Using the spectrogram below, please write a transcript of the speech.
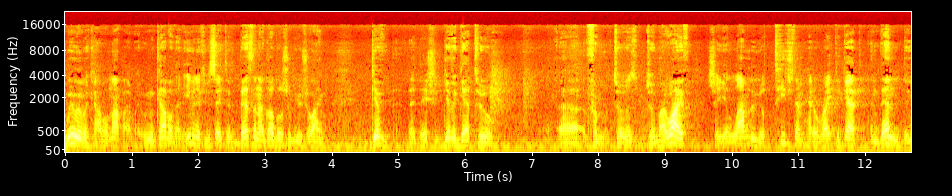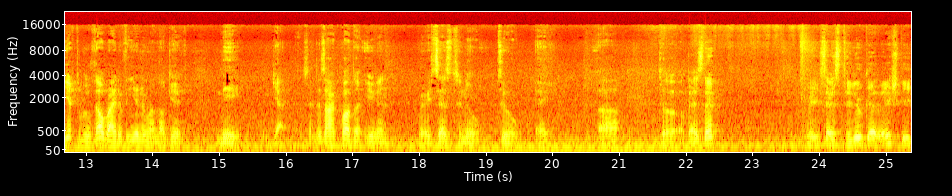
We were mekabel not that way. We were mekabel that even if you say to the bezan agadol shebiyushalayim, give that they should give a get to uh, from to his, to my wife. Sheyilamdu, you'll teach them how to write the get, and then the yichtavu they'll write of the yidnu and they'll give the get. So there's a even where he says to know to a uh, to a bezdin. Where he says to do get ishti,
